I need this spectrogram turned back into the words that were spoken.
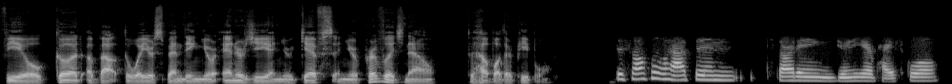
feel good about the way you're spending your energy and your gifts and your privilege now to help other people? This also happened starting junior year of high school.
